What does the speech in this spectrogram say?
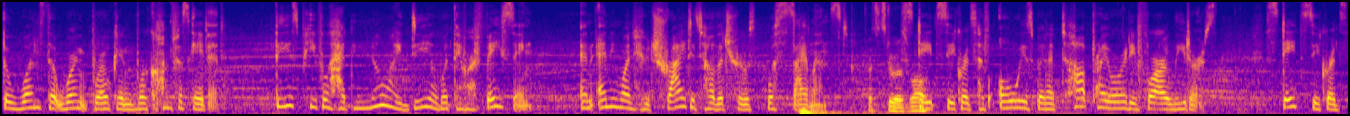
The ones that weren't broken were confiscated. These people had no idea what they were facing, and anyone who tried to tell the truth was silenced. That's true as well. State secrets have always been a top priority for our leaders. State secrets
